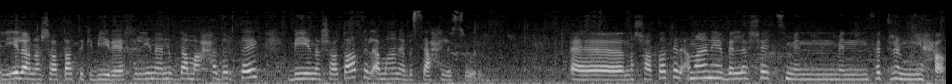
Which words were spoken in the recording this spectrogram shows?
اللي لها نشاطات كبيرة. خلينا نبدأ مع حضرتك بنشاطات الأمانة بالساحل السوري. آه نشاطات الأمانة بلشت من من فترة منيحة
